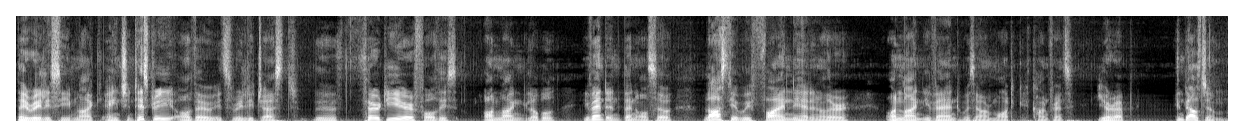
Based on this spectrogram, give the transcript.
they really seem like ancient history, although it's really just the third year for this online global event. And then also last year, we finally had another online event with our Mautic Conference Europe in Belgium.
